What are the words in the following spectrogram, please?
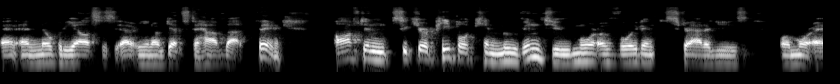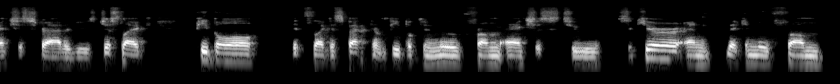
and, and nobody else is uh, you know gets to have that thing often secure people can move into more avoidant strategies or more anxious strategies just like people it's like a spectrum people can move from anxious to secure and they can move from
